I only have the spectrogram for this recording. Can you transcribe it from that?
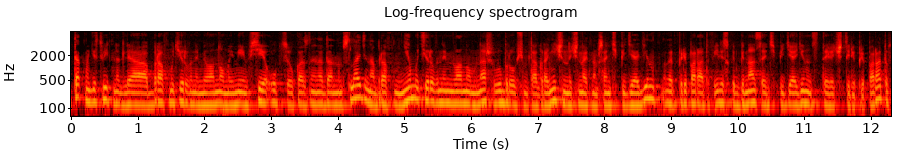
Итак, мы действительно для брав мутированной меланомы имеем все опции, указанные на данном слайде. На брав мутированной меланомы наш выбор, в общем-то, ограничен. Начинать нам с антипедиадин препаратов или с комбинации антипедиадина ЦТЛ-4 препаратов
